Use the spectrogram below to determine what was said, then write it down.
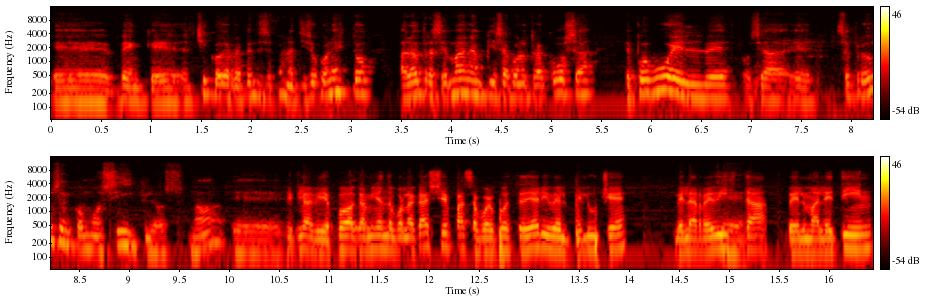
eh, ven que el chico de repente se fanatizó con esto, a la otra semana empieza con otra cosa, después vuelve, o sea, eh, se producen como ciclos, ¿no? Eh, sí, claro, y después va caminando por la calle, pasa por el puesto de diario y ve el peluche, ve la revista, ve el maletín,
